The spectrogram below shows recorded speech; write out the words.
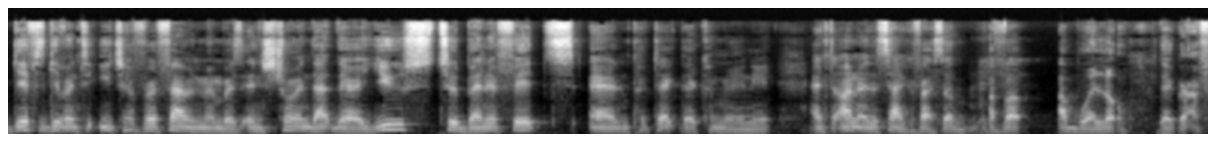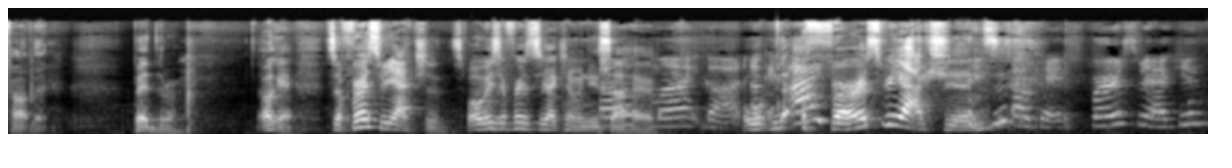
gifts given to each of her family members, ensuring that they are used to benefit and protect their community, and to honor the sacrifice of, of a abuelo, their grandfather, Pedro. Okay, so first reactions. What was your first reaction when you saw Oh her? my god. Okay, no, I first reactions. okay, first reaction.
